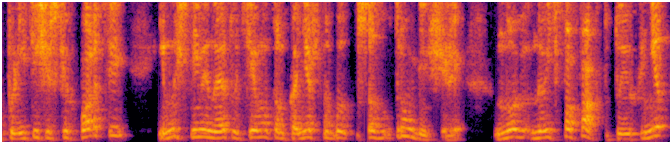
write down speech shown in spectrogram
политических партий, и мы с ними на эту тему, там, конечно, бы сотрудничали. Но, но ведь по факту-то их нет.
